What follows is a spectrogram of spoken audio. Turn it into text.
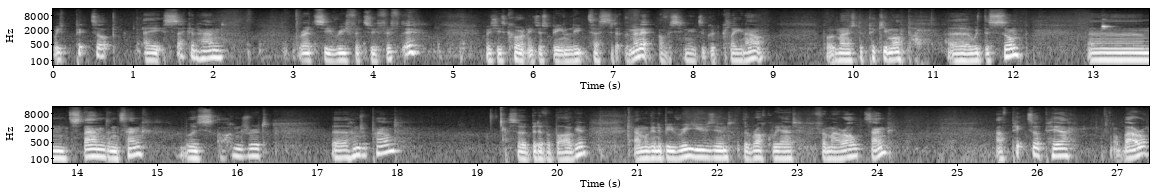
We've picked up a second-hand Red Sea Reefer 250, which is currently just being leak tested at the minute. Obviously needs a good clean out, but we managed to pick him up uh, with the sump. Um, stand and tank was 100 uh, 100 pound so a bit of a bargain. And we're going to be reusing the rock we had from our old tank. I've picked up here a barrel.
